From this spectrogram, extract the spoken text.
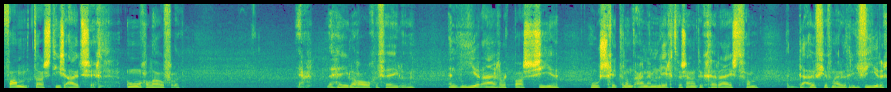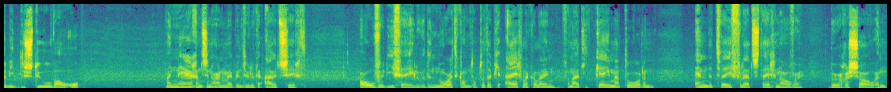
fantastisch uitzicht. Ongelooflijk. Ja, de hele hoge Veluwe. En hier eigenlijk pas zie je hoe schitterend Arnhem ligt. We zijn natuurlijk gereisd van het Duifje, vanuit het rivierengebied, de Stuwwal op. Maar nergens in Arnhem heb je natuurlijk een uitzicht over die Veluwe, de noordkant op. Dat heb je eigenlijk alleen vanuit die Kematoren en de twee flats tegenover Burgers Zo. En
